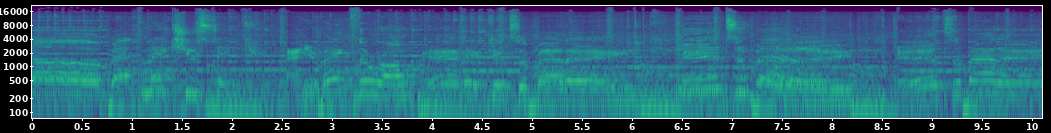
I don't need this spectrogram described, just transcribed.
A bet makes you sick and you make the wrong pick, it's a bad ache. It's a bad ache. It's a bad ache.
